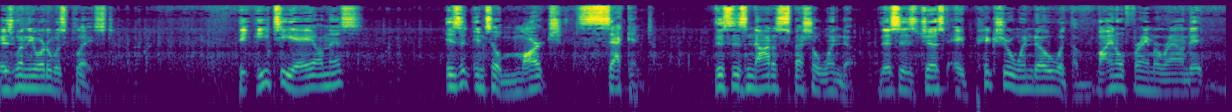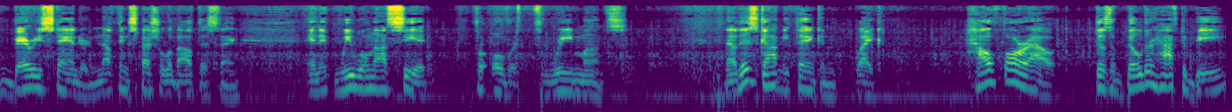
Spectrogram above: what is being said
is when the order was placed. The ETA on this isn't until March 2nd. This is not a special window. This is just a picture window with a vinyl frame around it. Very standard. Nothing special about this thing. And it, we will not see it for over three months. Now, this got me thinking like, how far out does a builder have to be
